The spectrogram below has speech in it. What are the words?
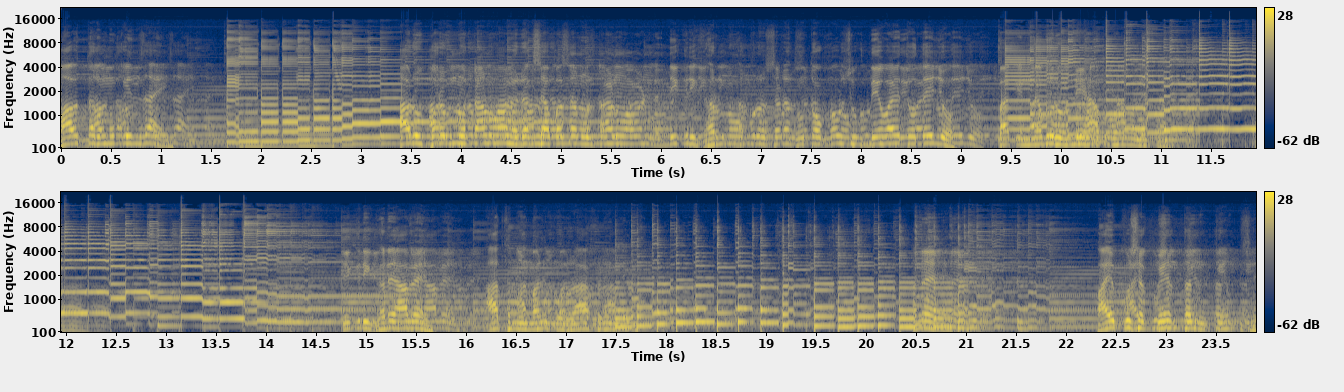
માવતર મૂકીને જાય. સારું પરબનું ટાણું આવે રક્ષાબંધનનું ટાણું આવે એટલે દીકરી ઘરનો ઉમરો સડક હું તો કઉ છું દેવાય તો દેજો. બાકી નબળું નિહાપો ન દીકરી ઘરે આવે, હાથની માલિકો રાખડી અને ભાઈ પુષક બેન, તન કેમ છે?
